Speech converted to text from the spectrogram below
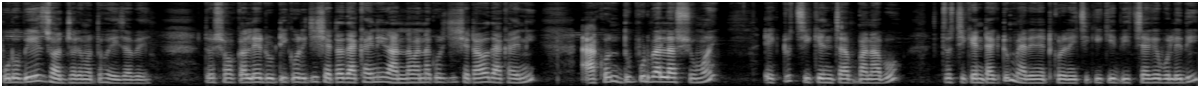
পুরো বেশ ঝরঝরের মতো হয়ে যাবে। তো সকালে রুটি করেছি, সেটা দেখায়নি রান্নাবান্না করেছি, সেটাও দেখায়নি এখন দুপুরবেলার সময় একটু চিকেন চাপ বানাবো। তো চিকেনটা একটু ম্যারিনেট করে নিচ্ছি। কী কী দিচ্ছি আগে বলে দিই।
